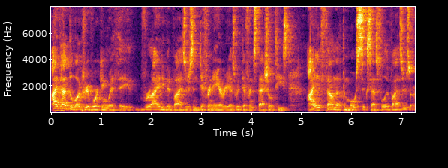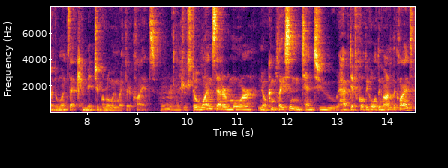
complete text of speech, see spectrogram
I've had the luxury of working with a variety of advisors in different areas with different specialties. I have found that the most successful advisors are the ones that commit to growing with their clients. Mm. The ones that are more, you know, complacent and tend to have difficulty holding on to the clients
